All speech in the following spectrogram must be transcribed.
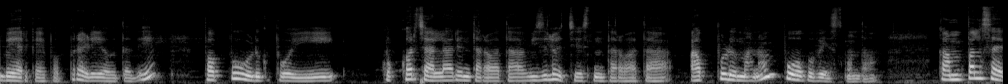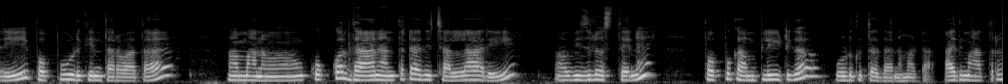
బీరకాయ పప్పు రెడీ అవుతుంది. పప్పు ఉడికిపోయి కుక్కర్ చల్లారిన తర్వాత విజిల్ వచ్చేసిన తర్వాత అప్పుడు మనం పోపు వేసుకుందాం. కంపల్సరీ పప్పు ఉడికిన తర్వాత మనం కుక్కర్ దాని అంతటా అది చల్లారి విజిల్ వస్తేనే పప్పు కంప్లీట్గా ఉడుకుతుంది అన్నమాట అది మాత్రం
